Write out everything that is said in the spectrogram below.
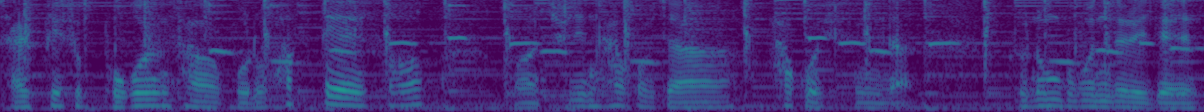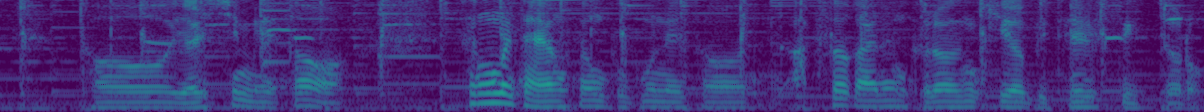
잘피숲 복원 사업으로 확대해서 어, 추진하고자 하고 있습니다. 그런 부분들을 이제 더 열심히 해서 생물 다양성 부분에서 앞서가는 그런 기업이 될 수 있도록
